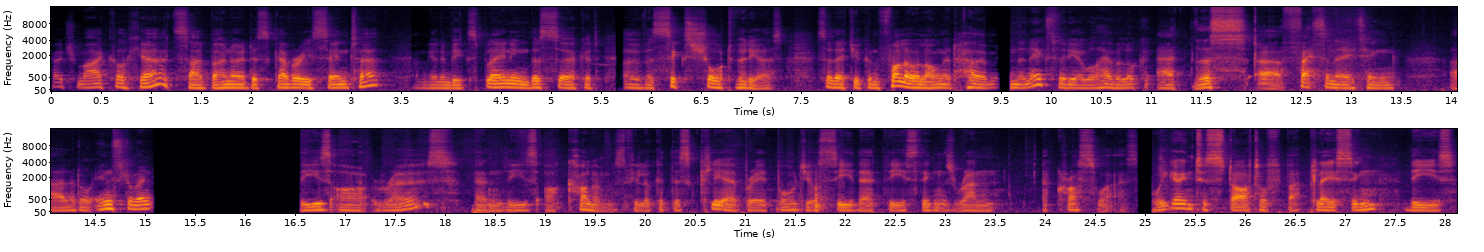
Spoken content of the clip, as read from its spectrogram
Coach Michael here at Sci-Bono Discovery Center. I'm going to be explaining this circuit over six short videos so that you can follow along at home. In the next video we'll have a look at this uh, fascinating uh, little instrument. These are rows and these are columns. If you look at this clear breadboard you'll see that these things run acrosswise. We're going to start off by placing these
